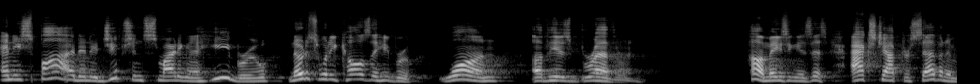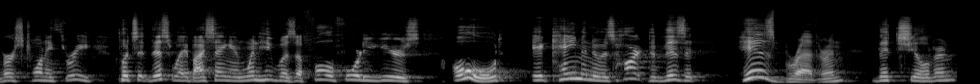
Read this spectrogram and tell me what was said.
and he spied an Egyptian smiting a Hebrew. Notice what he calls the Hebrew one of his brethren. How amazing is this? Acts chapter 7 and verse 23 puts it this way by saying, And when he was a full 40 years old, it came into his heart to visit his brethren, the children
